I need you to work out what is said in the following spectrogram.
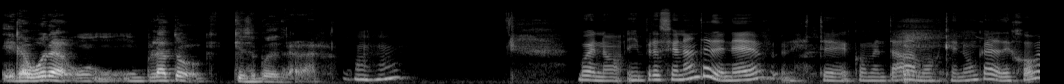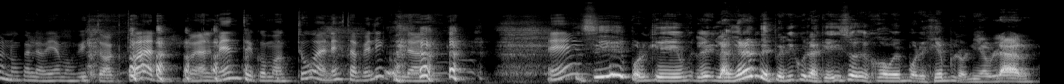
elabora un, plato que se puede tragar. Bueno, impresionante de Nev, este, comentábamos que nunca, de joven, nunca lo habíamos visto actuar realmente como actúa en esta película. ¿Eh? Sí, porque las grandes películas que hizo de joven, por ejemplo, ni hablar.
